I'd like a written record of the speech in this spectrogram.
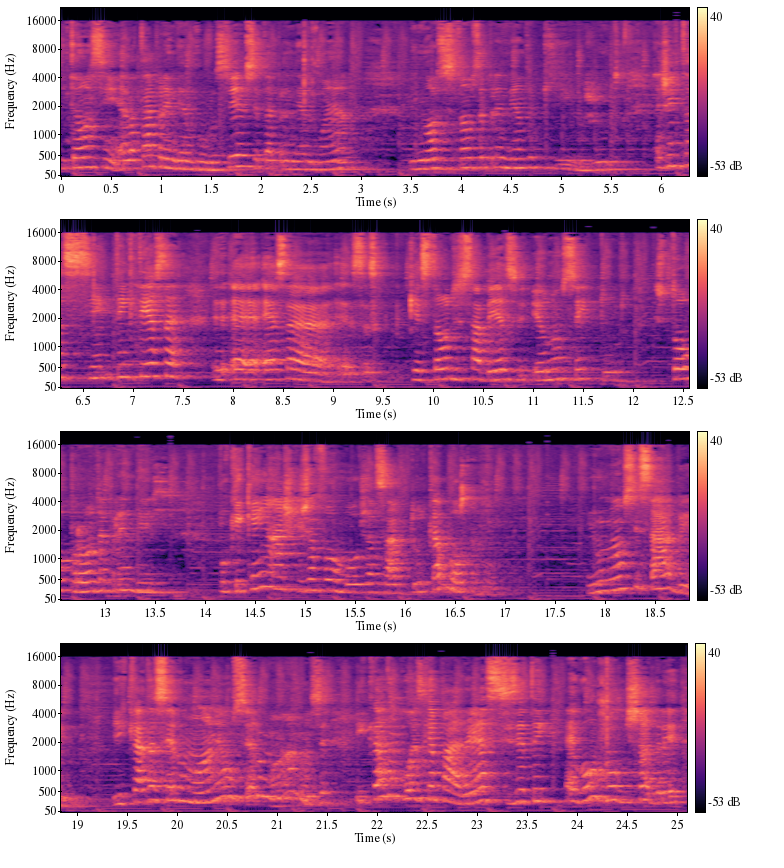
Então, assim, ela está aprendendo com você, você está aprendendo com ela. E nós estamos aprendendo aqui junto. A gente tá sempre, tem que ter essa, é, é, essa, essa questão de saber se eu não sei tudo, estou pronto a aprender. Porque quem acha que já formou, já sabe tudo, acabou. acabou. Não, não se sabe. E cada ser humano é um ser humano. E cada coisa que aparece, você tem. É igual um jogo de xadrez.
